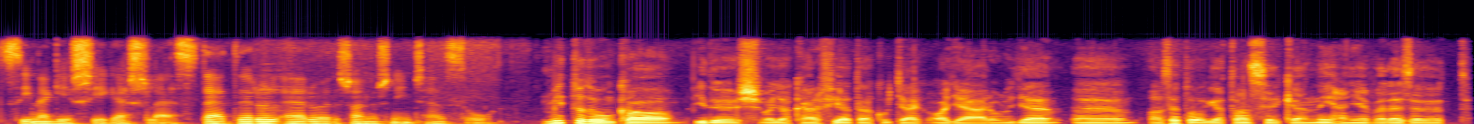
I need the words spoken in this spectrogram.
színegészséges lesz. Tehát erről, erről sajnos nincsen szó. Mit tudunk a idős vagy akár fiatal kutyák agyáról? Ugye az etológia tanszéken néhány évvel ezelőtt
